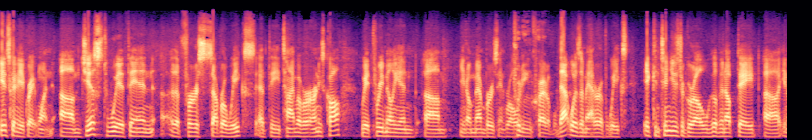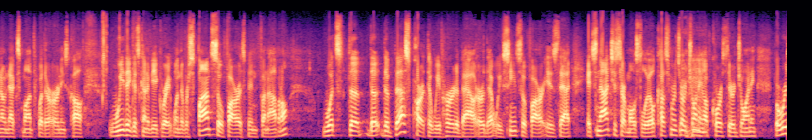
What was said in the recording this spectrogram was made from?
It's going to be a great one. Um, just within uh, the first several weeks at the time of our earnings call, we had 3 million um, you know, members enrolled. Pretty incredible. That was a matter of weeks. It continues to grow. We'll give an update uh, you know, next month with our earnings call. We think it's going to be a great one. The response so far has been phenomenal. What's the, the, the best part that we've heard about or that we've seen so far is that it's not just our most loyal customers are mm-hmm. joining. Of course, they're joining, but we're,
